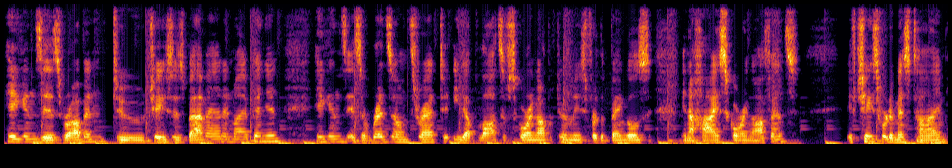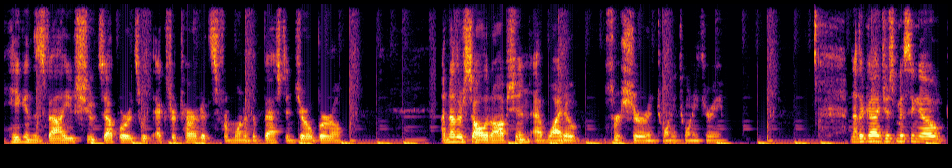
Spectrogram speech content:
Higgins is Robin to Chase's Batman, in my opinion. Higgins is a red zone threat to eat up lots of scoring opportunities for the Bengals in a high scoring offense. If Chase were to miss time, Higgins' value shoots upwards with extra targets from one of the best in Joe Burrow. Another solid option at wideout for sure in 2023. Another guy just missing out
